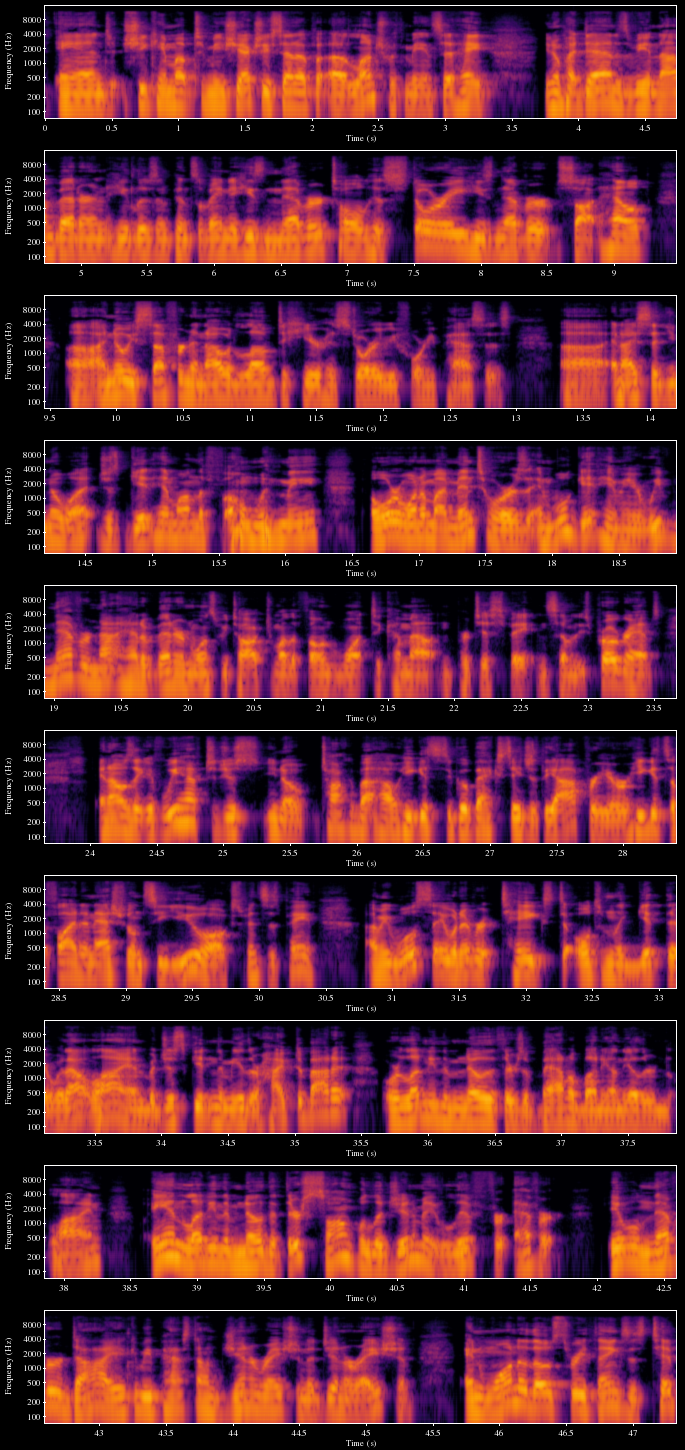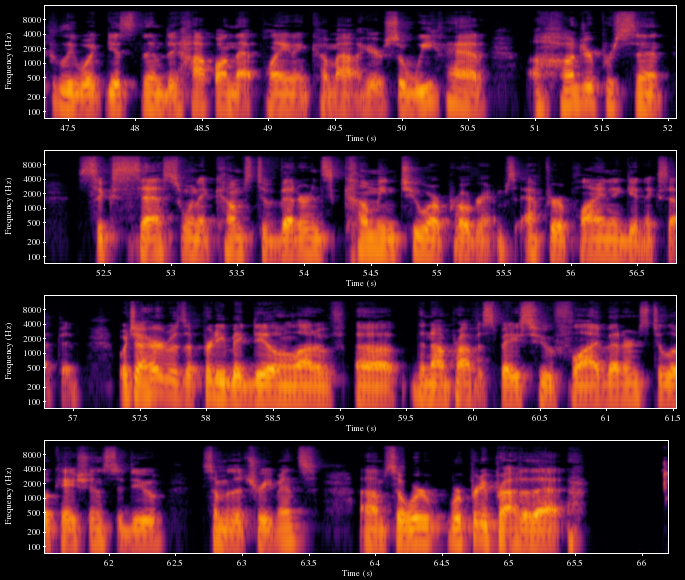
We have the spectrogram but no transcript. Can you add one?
and she came up to me. She actually set up a lunch with me and said, "Hey, you know, my dad is a Vietnam veteran. He lives in Pennsylvania. He's never told his story. He's never sought help. Uh, I know he suffered, and I would love to hear his story before he passes." Uh, and I said, you know what? Just get him on the phone with me or one of my mentors, and we'll get him here. We've never not had a veteran once we talked to him on the phone want to come out and participate in some of these programs. And I was like, if we have to just, you know, talk about how he gets to go backstage at the Opry or he gets to fly to Nashville and see you, all expenses paid. I mean, we'll say whatever it takes to ultimately get there without lying, but just getting them either hyped about it or letting them know that there's a battle buddy on the other line and letting them know that their song will legitimately live forever. It will never die. It can be passed down generation to generation. And one of those three things is typically what gets them to hop on that plane and come out here. So we've had 100% success when it comes to veterans coming to our programs after applying and getting accepted, which I heard was a pretty big deal in a lot of uh, the nonprofit space who fly veterans to locations to do some of the treatments. Um, so we're we're pretty proud of that.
